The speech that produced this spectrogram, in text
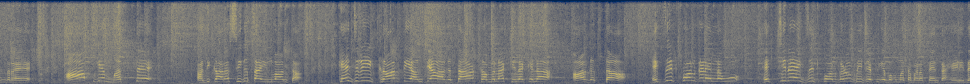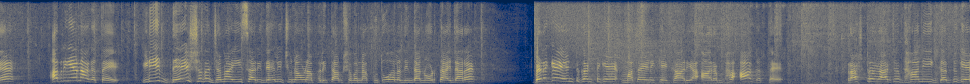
ಅಂದರೆ ಆಪ್ಗೆ ಮತ್ತೆ ಅಧಿಕಾರ ಸಿಗುತ್ತಾ ಇಲ್ವಾ ಅಂತ. ಕೇಜ್ರಿ ಕ್ರಾಂತಿ ಅಂತ್ಯ ಆಗತ್ತಾ? ಕಮಲ ಕಿಲಕಿಲ ಆಗತ್ತಾ? ಎಕ್ಸಿಟ್ ಪೋಲ್ಗಳೆಲ್ಲವೂ ಹೆಚ್ಚಿನ ಎಕ್ಸಿಟ್ ಪೋಲ್ಗಳು ಬಿಜೆಪಿಗೆ ಬಹುಮತ ಬರುತ್ತೆ ಅಂತ ಹೇಳಿದೆ. ಆದ್ರೆ ಏನಾಗತ್ತೆ? ಇಡೀ ದೇಶದ ಜನ ಈ ಸಾರಿ ದೆಹಲಿ ಚುನಾವಣಾ ಫಲಿತಾಂಶವನ್ನ ಕುತೂಹಲದಿಂದ ನೋಡ್ತಾ ಇದ್ದಾರೆ. ಬೆಳಗ್ಗೆ ಎಂಟು ಗಂಟೆಗೆ ಮತ ಎಣಿಕೆ ಕಾರ್ಯ ಆರಂಭ ಆಗತ್ತೆ. ರಾಷ್ಟ್ರ ರಾಜಧಾನಿ ಗದ್ದುಗೆ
